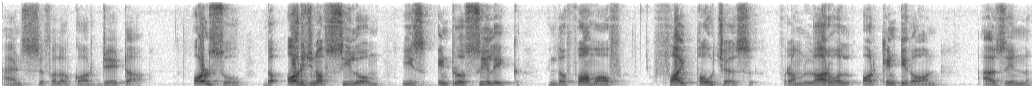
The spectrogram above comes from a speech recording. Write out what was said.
and cephalochordata. Also, the origin of coelom is enterocoelic in the form of five pouches from larval Archenteron as in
